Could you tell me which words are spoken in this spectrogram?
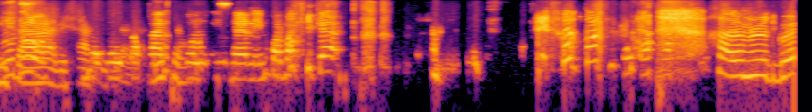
lu Bisa, dulu. bisa, Sebagai bisa. pakar Bisa. psikologi dan informatika. Kalau menurut gue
